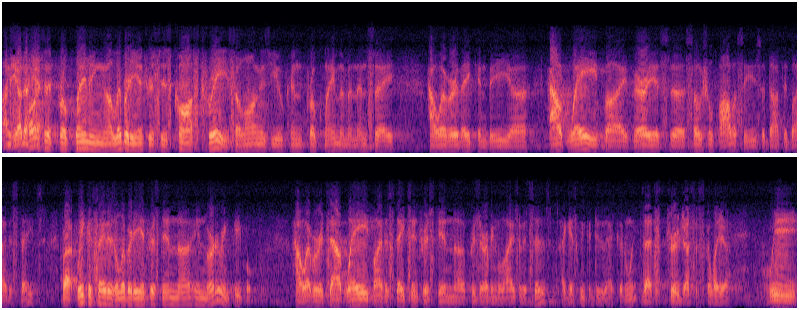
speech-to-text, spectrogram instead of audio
on I the other hand, that proclaiming a liberty interest is cost-free, so long as you can proclaim them and then say, however, they can be uh, outweighed by various uh, social policies adopted by the states. But we could say there's a liberty interest in uh, in murdering people. However, it's outweighed by the state's interest in uh, preserving the lives of its citizens. I guess we could do that, couldn't we? That's true, Justice Scalia. We,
